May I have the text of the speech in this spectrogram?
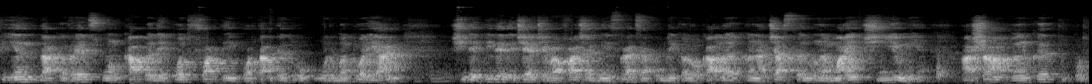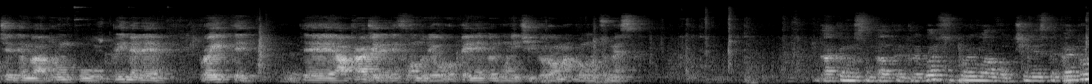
fiind, dacă vreți, un capăt de pod foarte important pentru următorii ani și depinde de ceea ce va face administrația publică locală în această lună mai și iunie. Așa încât procedem la drum cu primele proiecte de atragere de fonduri europene în municipiul Roman. Vă mulțumesc! Dacă nu sunt alte întrebări, supunem la vot. Cine este pentru?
